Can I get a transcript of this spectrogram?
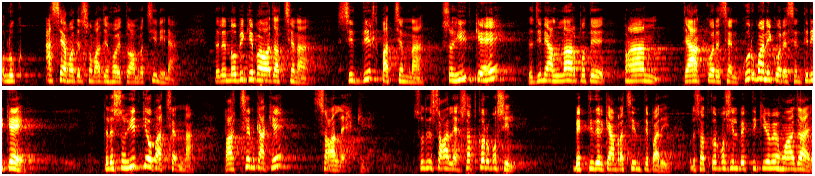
লোক আছে আমাদের সমাজে, হয়তো আমরা চিনি না। তাহলে নবীকে পাওয়া যাচ্ছে না, সিদ্দিক পাচ্ছেন না। শহীদকে, যিনি আল্লাহর পথে প্রাণ ত্যাগ করেছেন, কুরবানি করেছেন, তিনি কে? তাহলে শহীদকেও পাচ্ছেন না। পাচ্ছেন কাকে? সালেহকে। শুধু সালেহ, সৎকর্মশীল ব্যক্তিদেরকে আমরা চিনতে পারি। বলে, সৎকর্মশীল ব্যক্তি কীভাবে হওয়া যায়?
